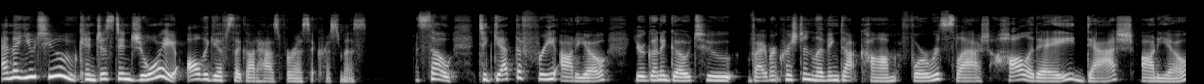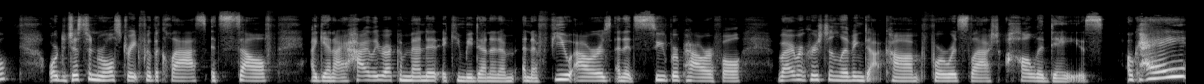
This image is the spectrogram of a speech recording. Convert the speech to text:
And that you too can just enjoy all the gifts that God has for us at Christmas. So to get the free audio, you're going to go to vibrantchristianliving.com forward slash holiday dash audio, or to just enroll straight for the class itself. Again, I highly recommend it. It can be done in a, in a few hours and it's super powerful. vibrantchristianliving.com forward slash holidays. Okay.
